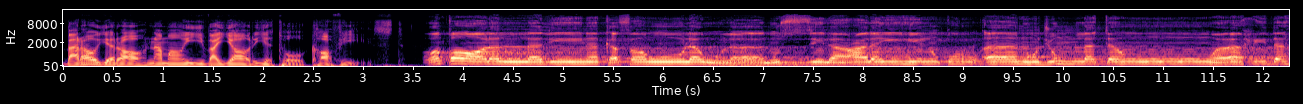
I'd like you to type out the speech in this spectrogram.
برای راهنمایی و یاری تو کافی است. وقال الذين كفروا لولا نزل عليه القرآن جملة واحدة.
